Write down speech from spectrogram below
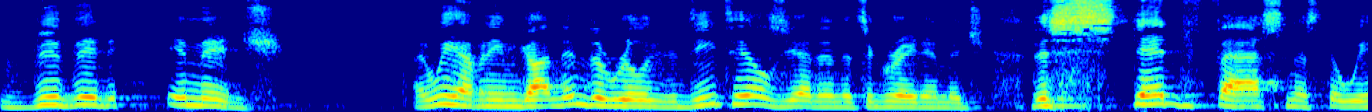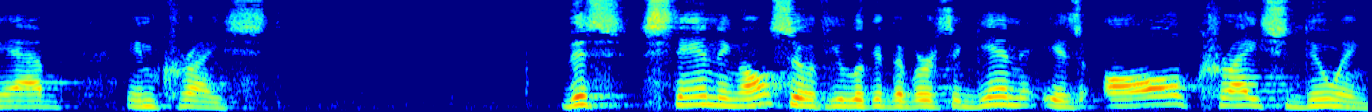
vivid image. And we haven't even gotten into really the details yet, and it's a great image. This steadfastness that we have in Christ. This standing also, if you look at the verse again, is all Christ's doing.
